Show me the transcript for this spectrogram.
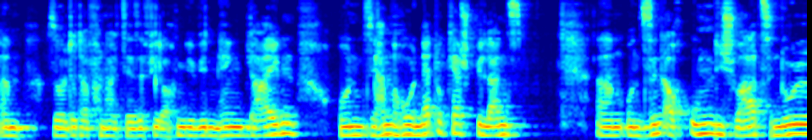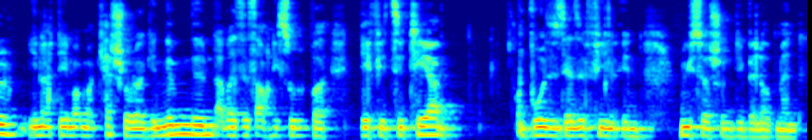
ähm, sollte davon halt sehr, sehr viel auch im Gewinn hängen bleiben. Und sie haben eine hohe Netto-Cash-Bilanz ähm, und sind auch um die schwarze Null, je nachdem, ob man Cash oder Genimm nimmt, aber es ist auch nicht super defizitär, obwohl sie sehr, sehr viel in Research und Development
